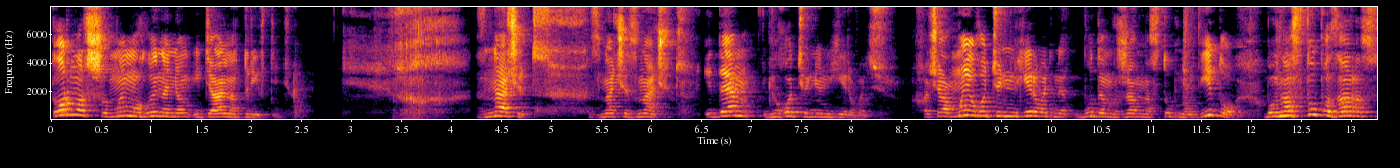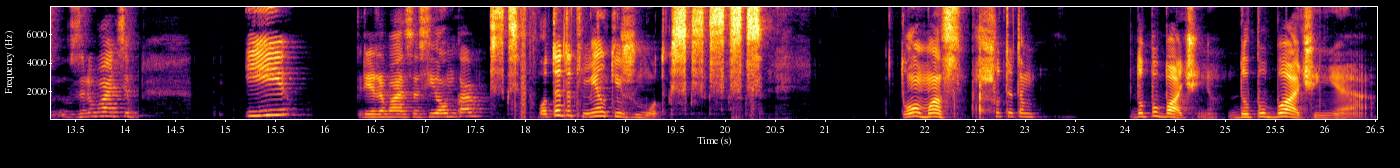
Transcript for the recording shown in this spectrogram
Тормоз, щоб ми могли на ньому ідеально дрифтити. Значить, значить, значить, ідемо його тюнінгувати. Хоча ми його тюнінгувати не будемо вже в наступному відео, бо в нас тупо зараз взривається И прерывается съемка. Кс-кс. Вот этот мелкий жмот. Кс-кс-кс-кс. Томас, що ти там? До побачення. До побачення.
